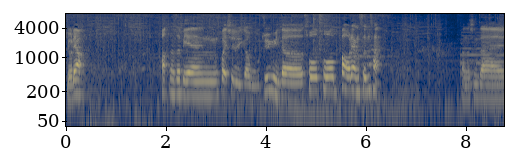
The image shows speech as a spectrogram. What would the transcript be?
有料。好，那这边会是一个五均匀的搓搓爆量生产。反正现在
